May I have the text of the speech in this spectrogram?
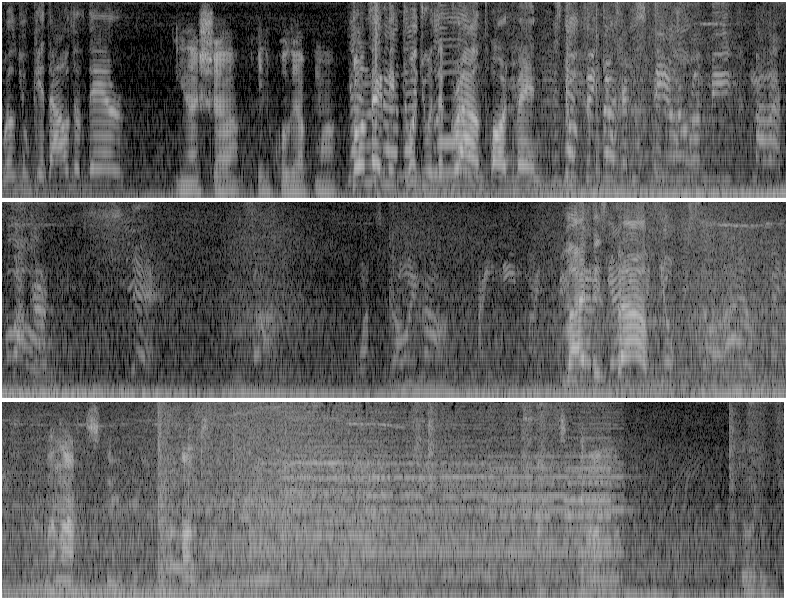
Will you get out of there? İn aşağı. El kol yapma. Don't make me put you in the ground, hard man! You think you can steal from me, motherfucker? Shit! Fuck! What's going on? I need my Life is tough. Bana artistik mi yapıyorsun? Al sana. Artistik devam mı? Durdum.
